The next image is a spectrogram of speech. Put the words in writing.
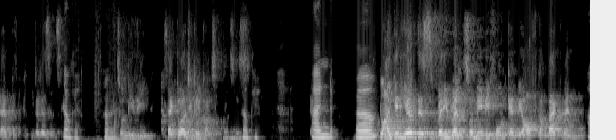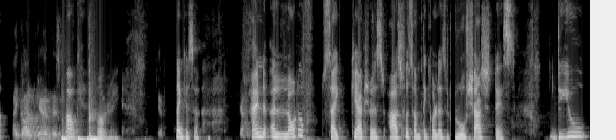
diabetes. That doesn't say. okay. All right. It's only the psychological consequences. Okay. And um, No, I can hear this very well. So maybe phone can be off. Come back when uh, I can't hear this properly. okay. All right. Yeah, Thank you, sir. yeah. And a lot of psychiatrists ask for something called as Rorschach test. Do you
